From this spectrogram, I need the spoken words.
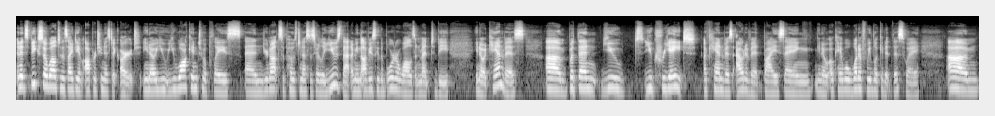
and it speaks so well to this idea of opportunistic art. You know, you, you walk into a place and you're not supposed to necessarily use that. I mean, obviously, the border wall isn't meant to be, you know, a canvas, um, but then you you create a canvas out of it by saying, you know, okay, well, what if we look at it this way? Um,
